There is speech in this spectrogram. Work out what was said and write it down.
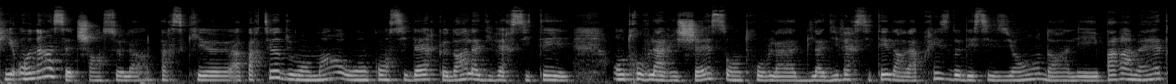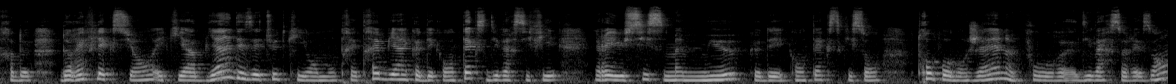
Puis on a cette chance-là parce qu'à partir du moment où on considère que dans la diversité, on trouve la richesse, on trouve la, diversité dans la prise de décision, dans les paramètres de, de réflexion et qu'il y a bien des études qui ont montré très bien que des contextes diversifiés réussissent même mieux que des contextes qui sont trop homogènes pour euh, diverses raisons.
